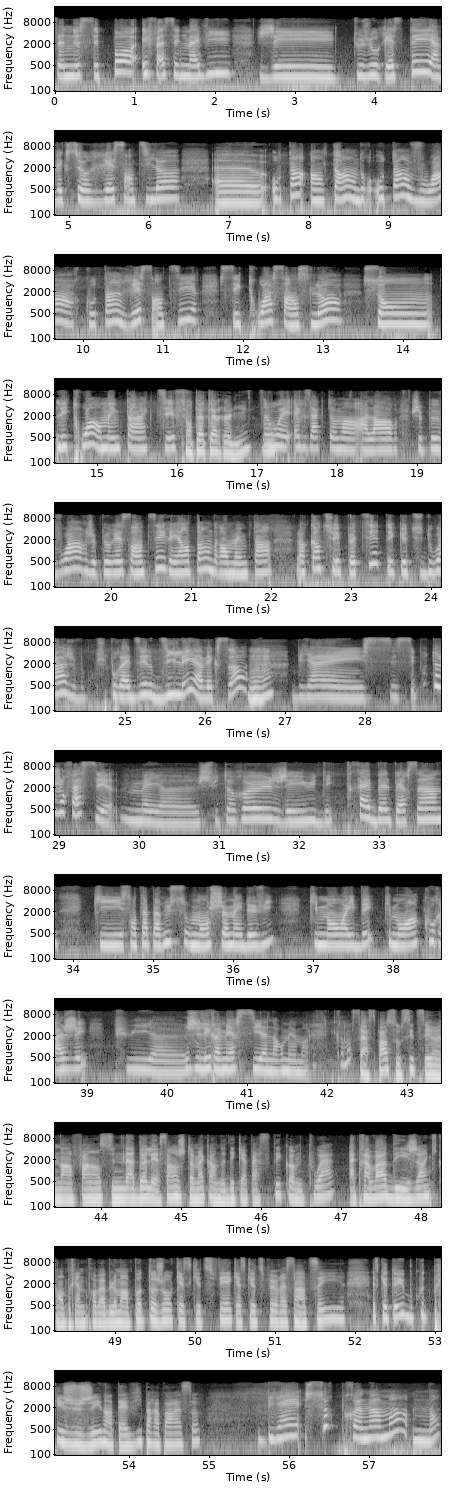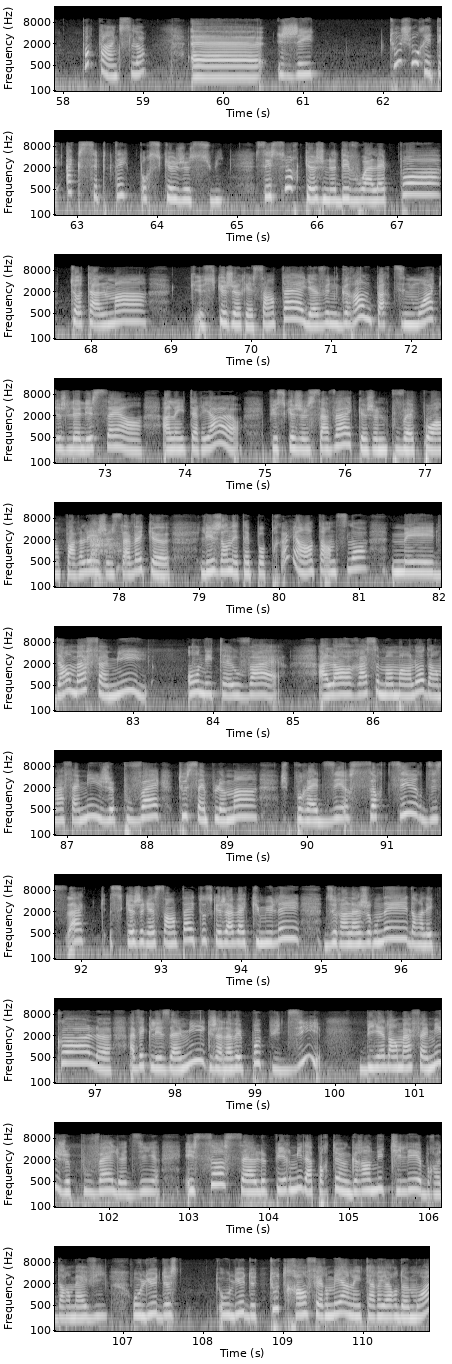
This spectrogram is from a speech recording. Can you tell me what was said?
ça ne s'est pas effacé de ma vie. J'ai toujours resté avec ce ressenti-là. Euh, autant entendre, autant voir qu'autant ressentir, ces trois sens-là sont les trois en même temps actifs. Ils sont interreliés. Mm. Oui, exactement. Alors, je peux voir, je peux ressentir et entendre en même temps. Alors, quand tu es petite et que tu dois, je, je pourrais dire, dealer avec ça, Mhm. bien, c'est c'est pas toujours facile. Mais euh, je suis heureuse. J'ai eu des très belles personnes qui sont apparues sur mon chemin de vie, qui m'ont aidée, qui m'ont encouragée. Puis, euh, je les remercie énormément. Comment ça se passe aussi, c'est une enfance, une adolescence, justement, quand on a des capacités comme toi, à travers des gens qui comprennent probablement pas toujours qu'est-ce que tu fais, qu'est-ce que tu peux ressentir? Est-ce que tu as eu beaucoup de préjugés dans ta vie par rapport à ça? Bien, surprenamment, non. Pas tant que cela. Euh, j'ai toujours été acceptée pour ce que je suis. C'est sûr que je ne dévoilais pas totalement ce que je ressentais. Il y avait une grande partie de moi que je le laissais à l'intérieur, puisque je savais que je ne pouvais pas en parler. Je savais que les gens n'étaient pas prêts à entendre cela. Mais dans ma famille, on était ouvert. Alors, à ce moment-là, dans ma famille, je pouvais tout simplement, je pourrais dire, sortir du sac ce que je ressentais, tout ce que j'avais accumulé durant la journée, dans l'école, euh, avec les amis, que je n'avais pas pu dire. Bien dans ma famille, je pouvais le dire. Et ça, ça a permis d'apporter un grand équilibre dans ma vie. Au lieu de au lieu de tout renfermer à l'intérieur de moi,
